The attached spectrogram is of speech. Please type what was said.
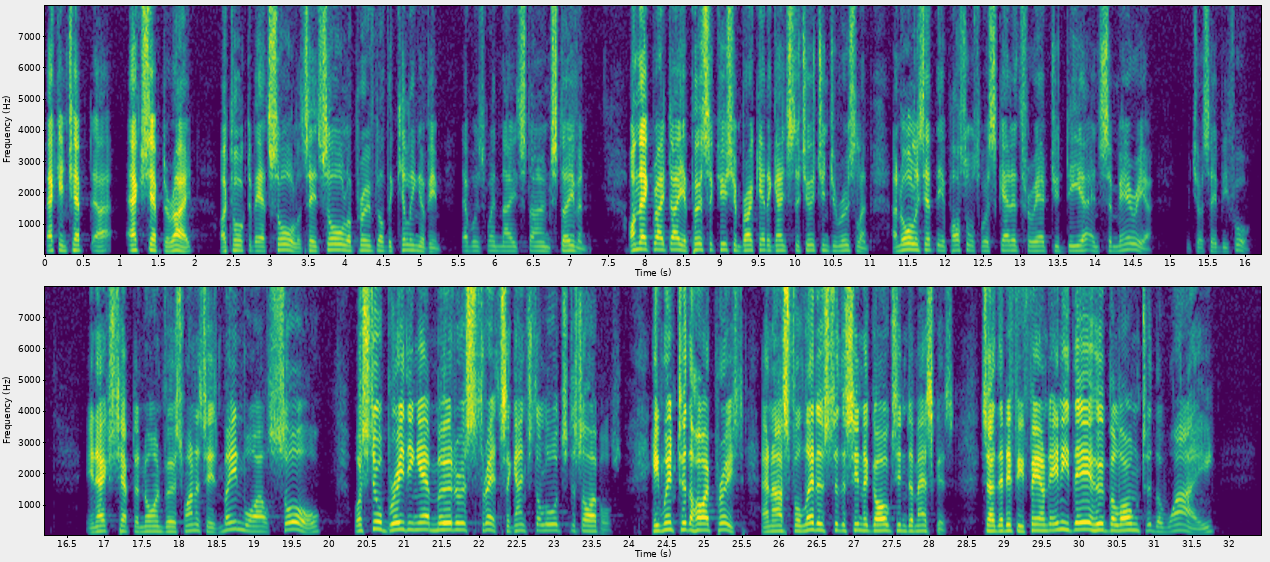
Back in chapter, uh, Acts chapter 8, I talked about Saul. It said Saul approved of the killing of him. That was when they stoned Stephen. On that great day, a persecution broke out against the church in Jerusalem, and all except the apostles were scattered throughout Judea and Samaria which I said before. In Acts chapter 9, verse 1, it says, Meanwhile, Saul was still breathing out murderous threats against the Lord's disciples. He went to the high priest and asked for letters to the synagogues in Damascus, so that if he found any there who belonged to the way,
